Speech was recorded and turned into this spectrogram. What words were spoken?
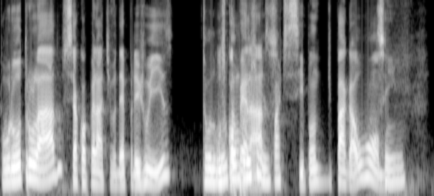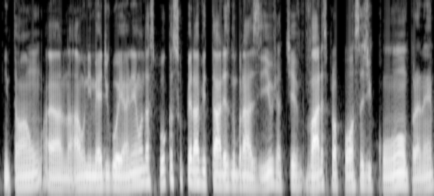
Por outro lado, se a cooperativa der prejuízo, Todo os cooperados participam de pagar o rombo. Sim. Então, a, Unimed Goiânia é uma das poucas superavitárias no Brasil, já teve várias propostas de compra, né?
